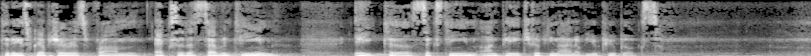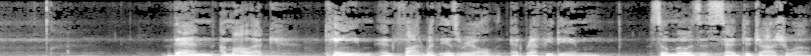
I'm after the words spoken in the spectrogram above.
Today's scripture is from Exodus 17, 8 to 16 on page 59 of your pew books. Then Amalek came and fought with Israel at Rephidim. So Moses said to Joshua,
